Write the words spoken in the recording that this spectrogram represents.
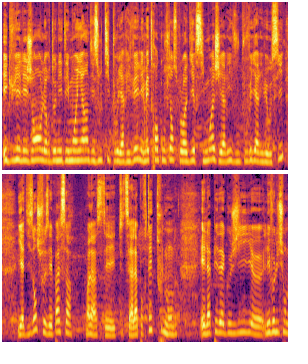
aiguiller les gens leur donner des moyens des outils pour y arriver les mettre en confiance pour leur dire si moi j'y arrive vous pouvez y arriver aussi. Il y a dix ans je faisais pas ça voilà, c'est à la portée de tout le monde. Et la pédagogie, euh, l'évolution de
